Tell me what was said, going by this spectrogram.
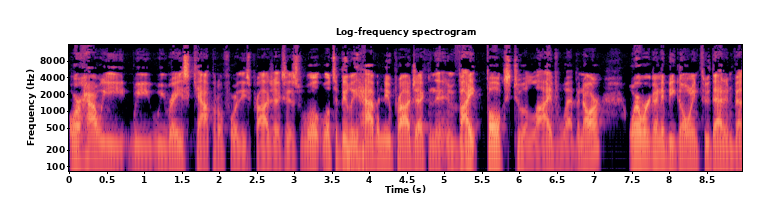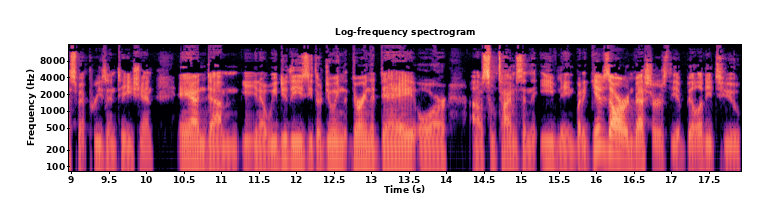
or how we, we, we raise capital for these projects is we'll, we'll typically mm-hmm. have a new project and then invite folks to a live webinar where we're going to be going through that investment presentation. And, um, you know, we do these either doing during the day or uh, sometimes in the evening, but it gives our investors the ability to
